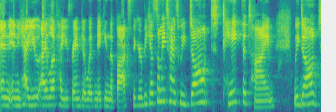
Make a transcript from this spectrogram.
and and how you I love how you framed it with making the box bigger because so many times we don't take the time, we don't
